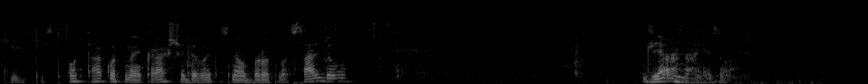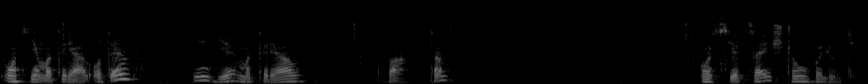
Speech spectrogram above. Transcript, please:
кількість. Отак от найкраще дивитись на оборотну сальдову для аналізу. От є матеріал 1 і є матеріал 2. Так? ось є цей, що у валюті.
